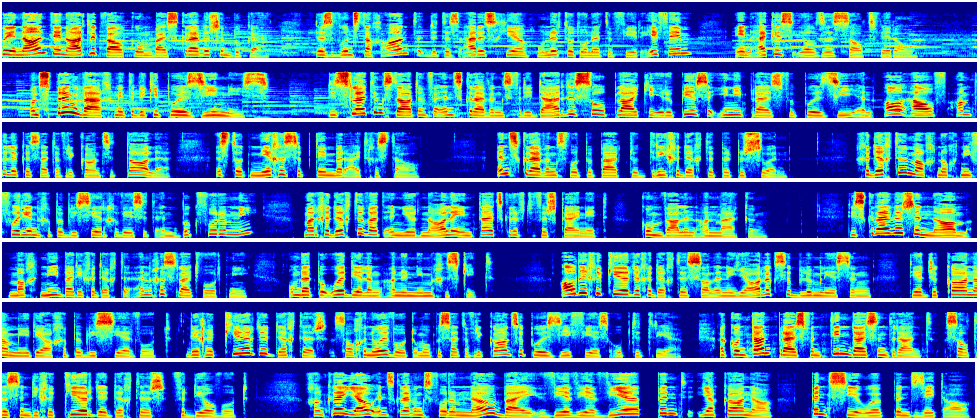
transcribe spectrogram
Goeienaand en hartlik welkom by Skrywers en Boeke. Dis Woensdag aand, dit is RSG 100 tot 104 FM en ek is Elsje Salzwetel. Ons spring weg met 'n bietjie poësie nuus. Die sluitingsdatum vir inskrywings vir die derde Solplaatjie Europese Unieprys vir poësie in al 11 amptelike Suid-Afrikaanse tale is tot 9 September uitgestel. Inskrywings word beperk tot 3 gedigte per persoon. Gedigte mag nog nie voorheen gepubliseer gewees het in boekvorm nie, maar gedigte wat in joernale en tydskrifte verskyn het, kom wel in aanmerking. Die skrywer se naam mag nie by die gedigte ingesluit word nie, omdat beoordeling anoniem geskied. Al die gekeurde gedigte sal in 'n jaarlikse bloemlesing deur Jacana Media gepubliseer word. Die gekeurde digters sal genooi word om op 'n Suid-Afrikaanse poësiefees op te tree. 'n Kontantprys van R10000 sal tussen die gekeurde digters verdeel word. Gaan kry jou inskrywingsvorm nou by www.jacana.co.za.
